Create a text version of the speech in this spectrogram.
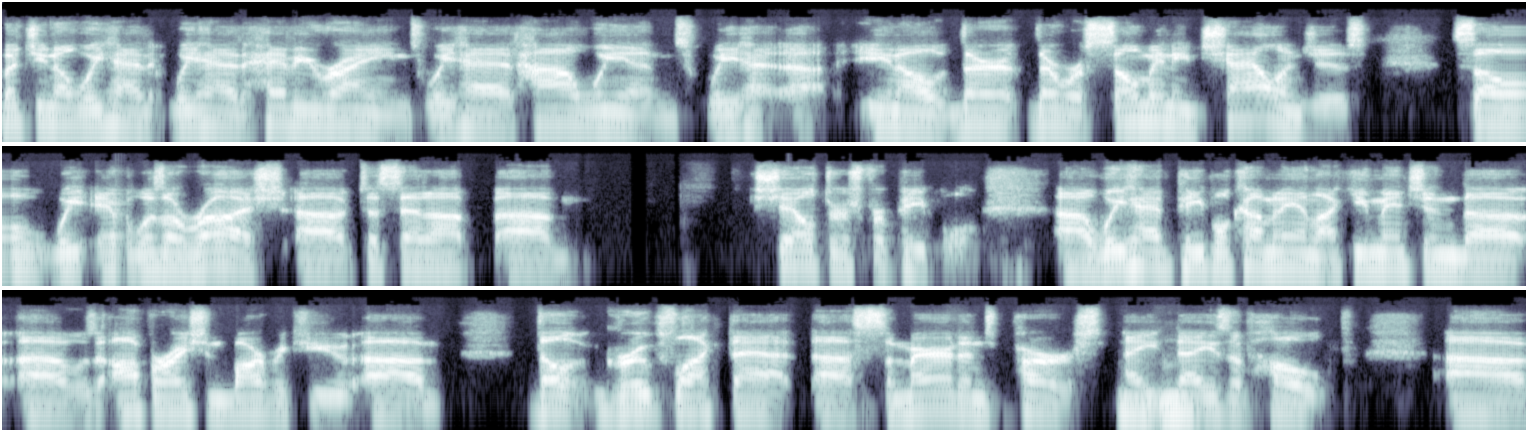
but you know we had we had heavy rains we had high winds we had uh, you know there there were so many challenges so we it was a rush uh, to set up um, shelters for people uh, we had people coming in like you mentioned the uh, was operation barbecue um, the groups like that uh, samaritan's purse mm-hmm. eight days of hope uh,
